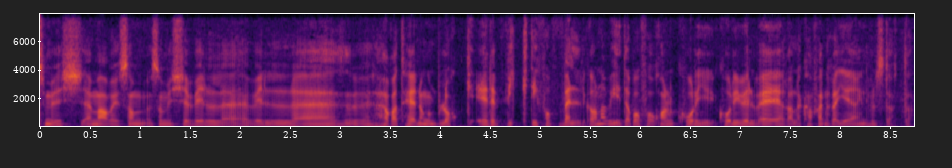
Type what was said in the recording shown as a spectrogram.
som ikke, Mari, som, som ikke vil, eh, vil uh, høre til noen blokk. Er det viktig for velgerne å vite på forhånd hvor de, hvor de vil være, eller hvilken regjering de vil støtte?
